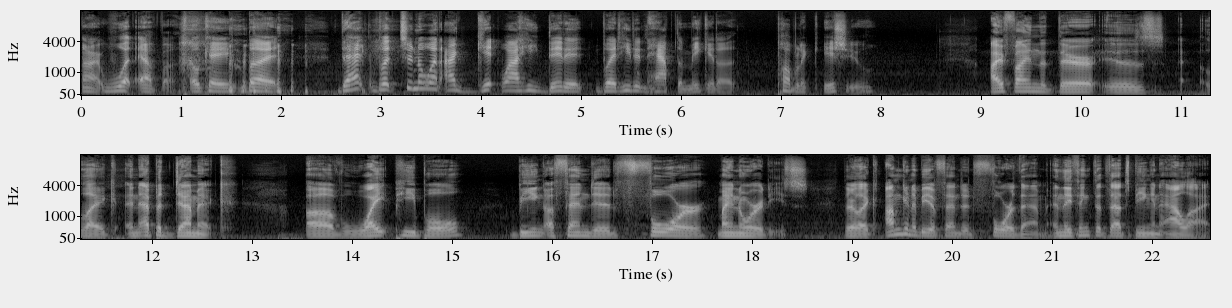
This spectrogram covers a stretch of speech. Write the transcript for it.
All right, whatever. Okay, but that, but you know what? I get why he did it, but he didn't have to make it a public issue. I find that there is like an epidemic of white people being offended for minorities. They're like, I'm going to be offended for them. And they think that that's being an ally.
